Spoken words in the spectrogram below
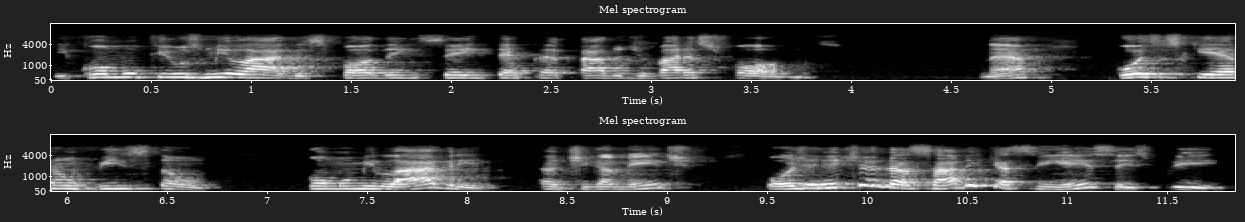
e como que os milagres podem ser interpretados de várias formas, né? Coisas que eram vistas como milagre antigamente, hoje a gente já sabe que a ciência explica.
